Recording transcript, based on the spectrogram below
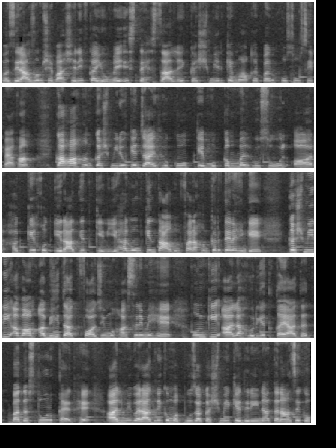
वज़ीर अजम शहबाज शरीफ का योम इस्तेसाल कश्मीर के मौके पर खसूसी पैगाम। कहा, हम कश्मीरियों के जायज़ हकूक़ के मुकम्मल हसूल और हक के खुद इरादियत के लिए हर मुमकिन ताउन फराहम करते रहेंगे। कश्मीरी आवाम अभी तक फौजी मुहासरे में है। उनकी अली हुरियत क़्यादत बदस्तूर कैद है। आलमी बरदरी को मकबूजा कश्मीर के दरीना तनाज़े को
